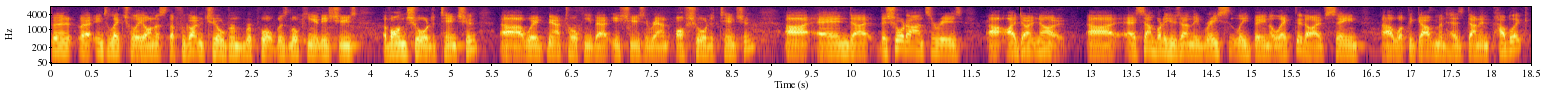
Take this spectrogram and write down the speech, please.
uh, intellectually honest. The Forgotten Children report was looking at issues of onshore detention. Uh, we're now talking about issues around offshore detention. Uh, and uh, the short answer is uh, I don't know. Uh, as somebody who's only recently been elected, I've seen what the government has done in public.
